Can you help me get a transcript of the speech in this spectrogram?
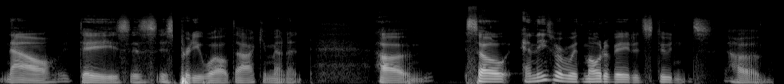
nowadays is, is pretty well documented. Um, so, and these were with motivated students. Um,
